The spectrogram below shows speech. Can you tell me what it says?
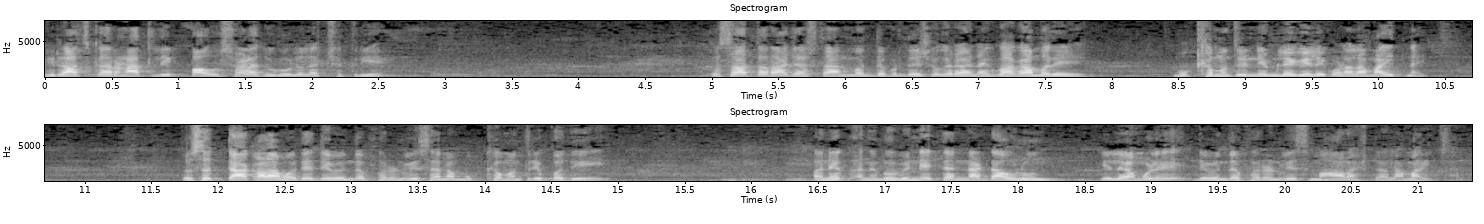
ही राजकारणातली पावसाळ्यात उगवलेला छत्री आहे. कसं आता राजस्थान मध्य प्रदेश वगैरे अनेक भागामध्ये मुख्यमंत्री नेमले गेले कोणाला माहीत नाही. तसंच त्या काळामध्ये देवेंद्र फडणवीस यांना मुख्यमंत्रीपदी अनेक अनुभवी नेत्यांना डावलून केल्यामुळे देवेंद्र फडणवीस महाराष्ट्राला माहीत झाले.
